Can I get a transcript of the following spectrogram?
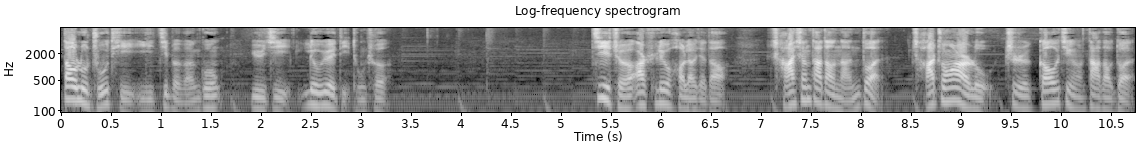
道路主体已基本完工，预计六月底通车。记者二十六号了解到，茶香大道南段茶庄二路至高境大道段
